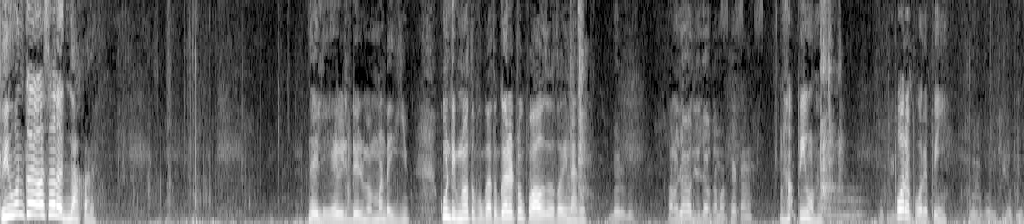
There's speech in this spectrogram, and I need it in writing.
ભીહું કઈ અસર જ ના કરે. લઈ લે એવી ડેલમાં મંડાઈ ગયું કુંટીમાં નહોતું પુગાતું ઘરે ટૂંકો આવતો હતો એનાથી બરોબર હાલો જાઓ દે જાઓ તમારે ઠેકાણે હા પીવું હે પોરે પોરે પી પૂરેપૂરું પીઓ પીઓ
